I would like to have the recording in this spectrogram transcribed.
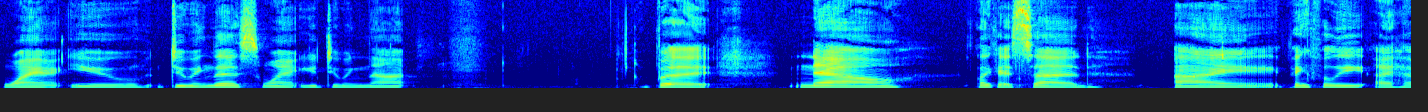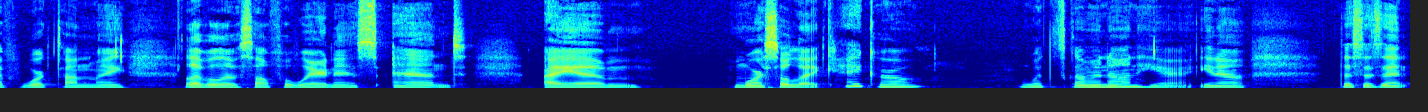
Why aren't you doing this? Why aren't you doing that? But now, like I said, I thankfully I have worked on my level of self-awareness and I am more so like, "Hey girl, what's going on here?" You know, this isn't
